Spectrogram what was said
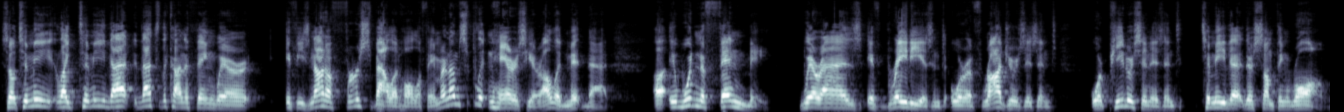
so to me, like to me, that that's the kind of thing where if he's not a first ballot Hall of Famer, and I'm splitting hairs here, I'll admit that uh, it wouldn't offend me. Whereas if Brady isn't, or if Rodgers isn't, or Peterson isn't, to me that there's something wrong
